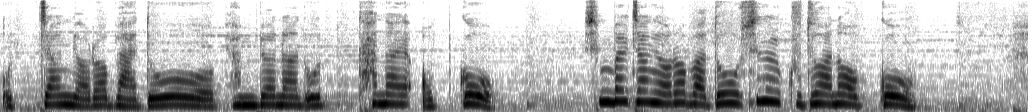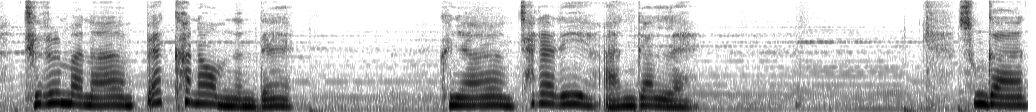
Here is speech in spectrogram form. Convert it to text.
옷장 열어봐도 변변한 옷 하나 없고 신발장 열어봐도 신을 구두 하나 없고 들을 만한 백 하나 없는데 그냥 차라리 안 갈래. 순간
